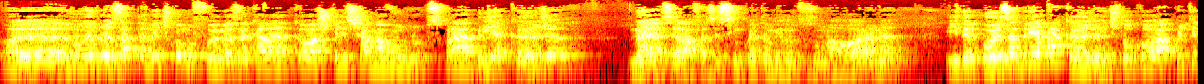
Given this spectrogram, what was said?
Olha, eu não lembro exatamente como foi, mas naquela época eu acho que eles chamavam grupos para abrir a canja, né? Sei lá, fazer 50 minutos, uma hora, né? E depois abria para canja. A gente tocou, porque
